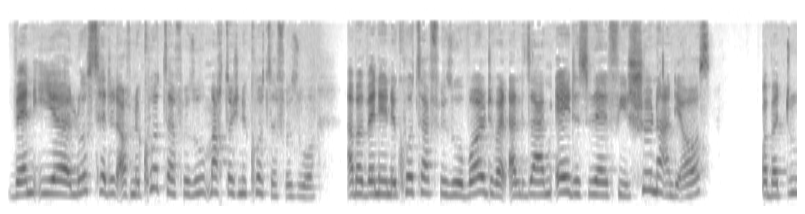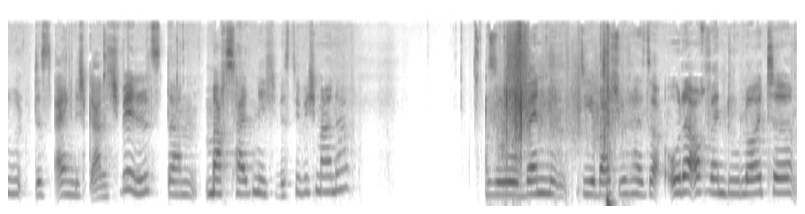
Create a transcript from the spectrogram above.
wenn ihr Lust hättet auf eine Kurzhaarfrisur, macht euch eine Kurzhaarfrisur. Aber wenn ihr eine Kurzhaarfrisur wollt, weil alle sagen, ey, das sieht viel schöner an dir aus, aber du das eigentlich gar nicht willst, dann mach's halt nicht. Wisst ihr, wie ich meine? So, wenn dir beispielsweise, oder auch wenn du Leute,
